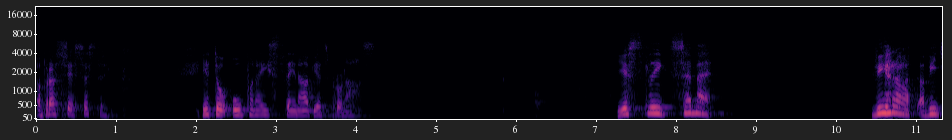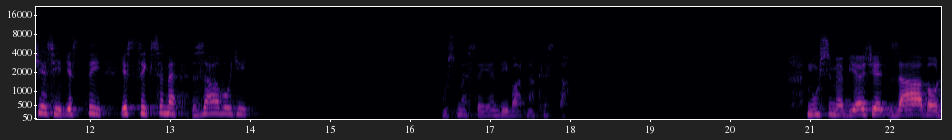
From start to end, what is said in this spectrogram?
A bratři a sestry, je to úplně stejná věc pro nás. Jestli chceme vyhrát a vítězit, jestli, jestli chceme závodit, musíme se jen dívat na Krista. Musíme běžet závod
